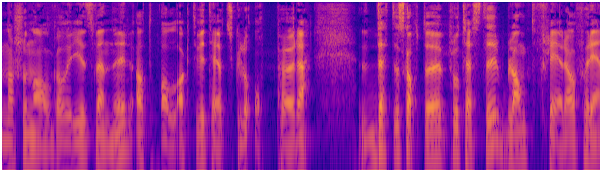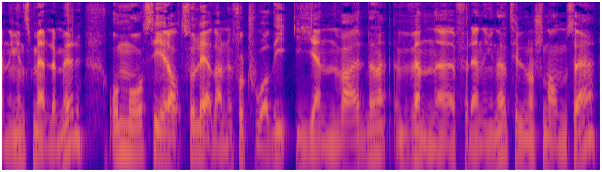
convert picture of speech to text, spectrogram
Nasjonalgalleriets venner at all aktivitet skulle opphøre. Dette skapte protester blant flere av foreningens medlemmer, og nå sier altså lederne for to av de gjenværende venneforeningene til Nasjonalmuseet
